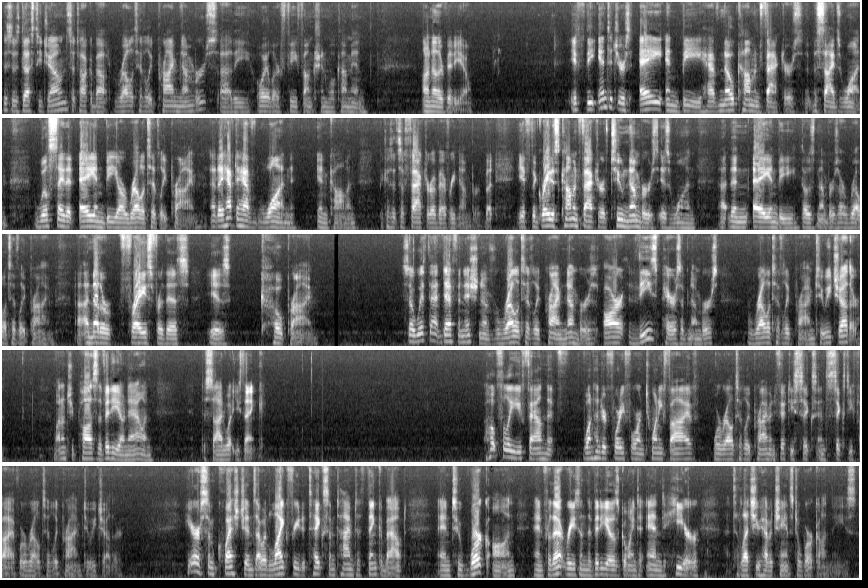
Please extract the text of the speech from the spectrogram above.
This is Dusty Jones to talk about relatively prime numbers. Uh, the Euler phi function will come in on another video. If the integers a and b have no common factors besides 1, we'll say that a and b are relatively prime. Uh, they have to have 1 in common because it's a factor of every number. But if the greatest common factor of two numbers is 1, uh, then a and b, those numbers, are relatively prime. Uh, another phrase for this is coprime. So with that definition of relatively prime numbers, are these pairs of numbers relatively prime to each other? Why don't you pause the video now and decide what you think. Hopefully you found that 144 and 25 were relatively prime and 56 and 65 were relatively prime to each other. Here are some questions I would like for you to take some time to think about and to work on and for that reason the video is going to end here to let you have a chance to work on these.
